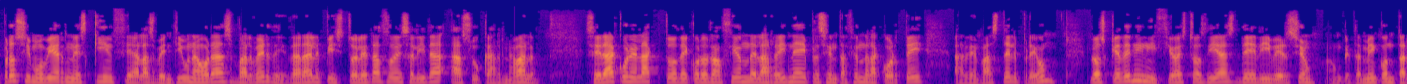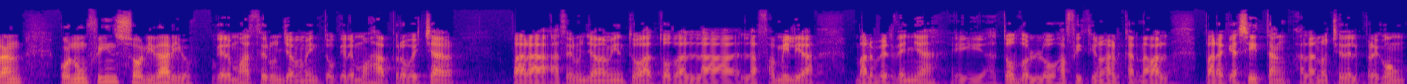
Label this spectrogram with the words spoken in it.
próximo viernes 15 a las 21 horas, Valverde dará el pistoletazo de salida a su carnaval. Será con el acto de coronación de la reina y presentación de la corte, además del pregón, los que den inicio a estos días de diversión, aunque también contarán con un fin solidario. Queremos hacer un llamamiento, queremos aprovechar para hacer un llamamiento a todas las familias barverdeñas y a todos los aficionados al carnaval para que asistan a la noche del pregón,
